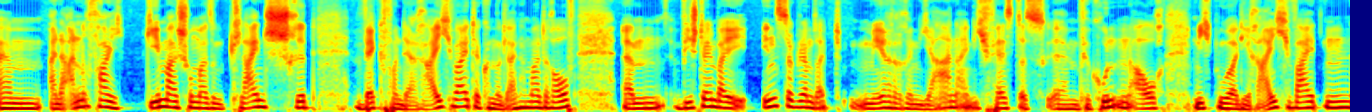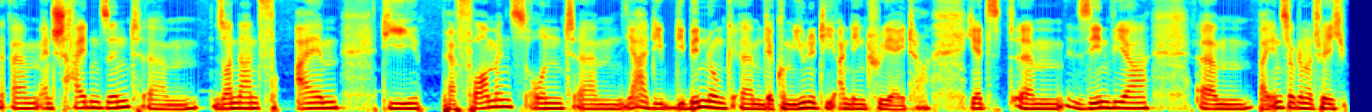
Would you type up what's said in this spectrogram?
ähm, eine andere Frage. Ich gehe mal schon mal so einen kleinen Schritt weg von der Reichweite, da kommen wir gleich nochmal drauf. Ähm, wir stellen bei Instagram seit mehreren Jahren eigentlich fest, dass ähm, für Kunden auch nicht nur die Reichweiten ähm, entscheidend sind, ähm, sondern vor allem die Performance und ähm, ja, die, die Bindung ähm, der Community an den Creator. Jetzt ähm, sehen wir ähm, bei Instagram natürlich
